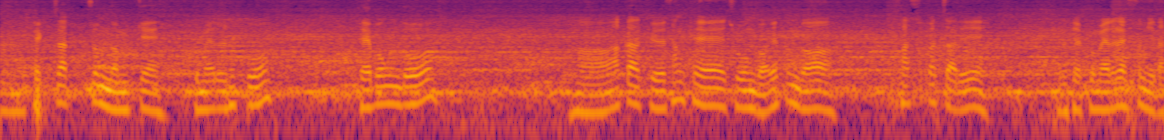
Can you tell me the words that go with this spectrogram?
음, 100작 좀 넘게 구매를 했고, 대봉도, 어, 아까 그 상태 좋은 거, 예쁜 거, 40가짜리 이렇게 구매를 했습니다.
